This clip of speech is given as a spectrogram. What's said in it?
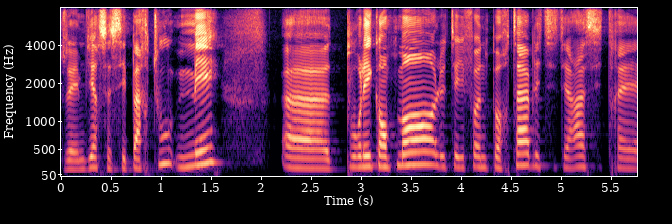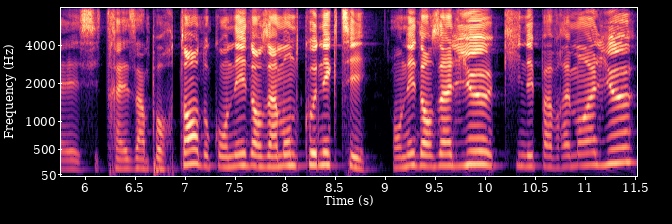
vous allez me dire ça c'est partout, mais euh, pour les campements, le téléphone portable, etc. c'est très, très important. Donc on est dans un monde connecté. On est dans un lieu qui n'est pas vraiment un lieu,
